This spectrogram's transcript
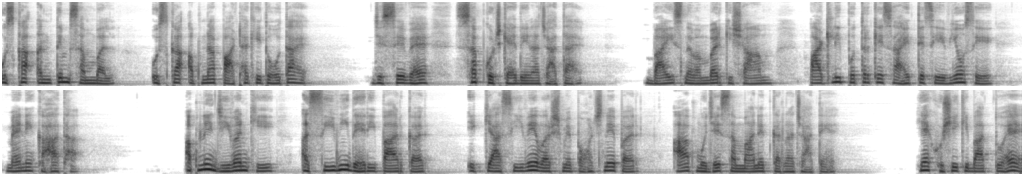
उसका अंतिम संबल, उसका अपना पाठक ही तो होता है। जिससे वह सब कुछ कह देना चाहता है। 22 नवंबर की शाम पाटलिपुत्र के साहित्य सेवियों से मैंने कहा था, अपने जीवन की अस्सीवीं देहरी पार कर इक्यासीवें वर्ष में पहुँचने पर आप मुझे सम्मानित करना चाहते हैं। यह खुशी की बात तो है,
